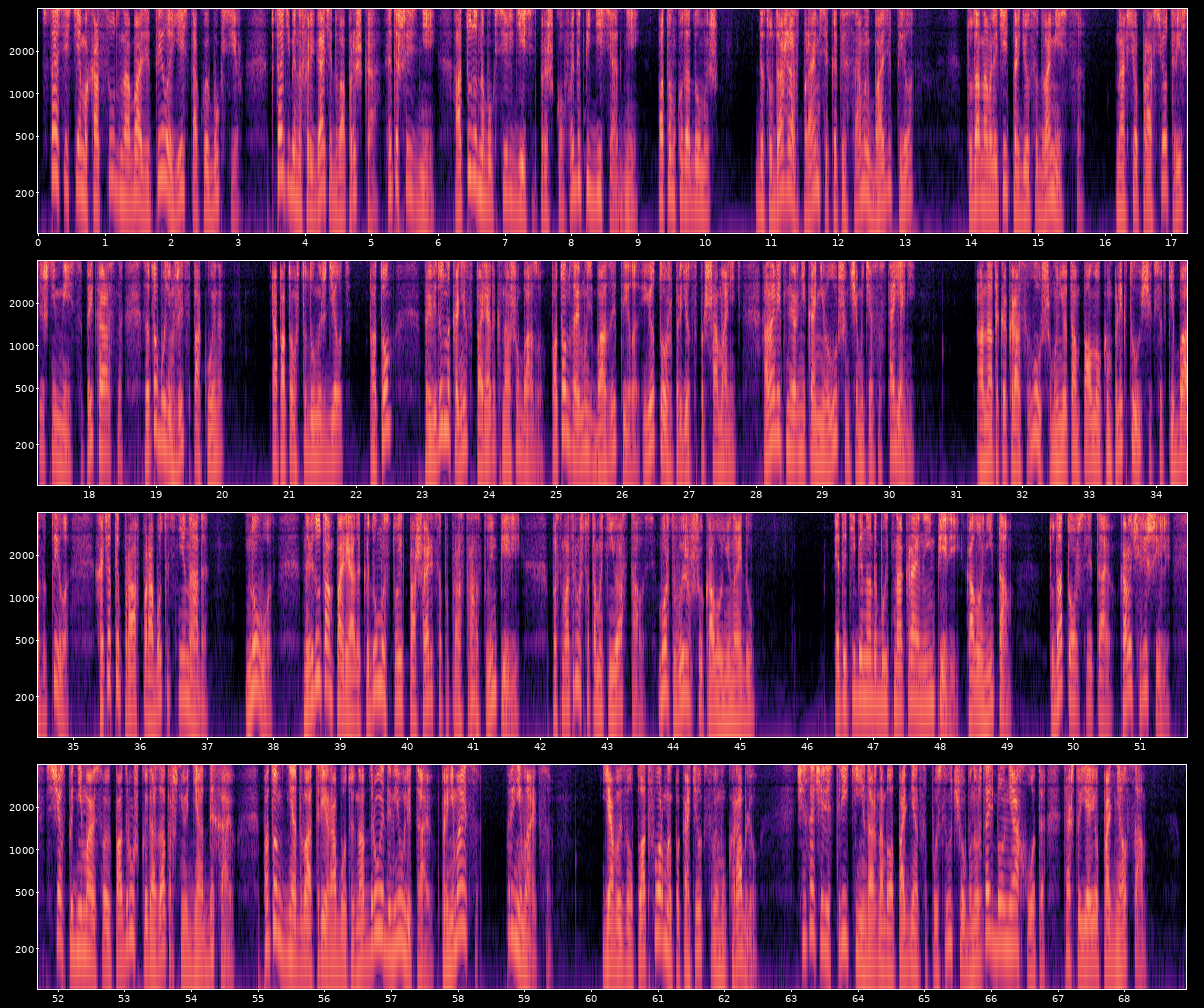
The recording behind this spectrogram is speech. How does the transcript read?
В ста системах отсюда на базе тыла есть такой буксир. Туда тебе на фрегате два прыжка. Это 6 дней. Оттуда на буксире 10 прыжков. Это 50 дней. Потом куда думаешь? Да туда же отправимся, к этой самой базе тыла. Туда нам лететь придется два месяца. На все про все три с лишним месяца. Прекрасно. Зато будем жить спокойно. А потом что думаешь делать? Потом приведу, наконец, в порядок нашу базу. Потом займусь базой тыла. Ее тоже придется подшаманить. Она ведь наверняка не в лучшем, чем у тебя состоянии. Она-то как раз в лучшем. У нее там полно комплектующих. Все-таки база тыла. Хотя ты прав, поработать с ней надо. Ну вот. Наведу там порядок и думаю, стоит пошариться по пространству империи. Посмотрю, что там от нее осталось. Может, выжившую колонию найду. Это тебе надо будет на окраины империи. Колонии там. Туда тоже слетаю. Короче, решили. Сейчас поднимаю свою подружку и до завтрашнего дня отдыхаю. Потом дня два-три работаю над дроидами и улетаю. Принимается? Принимается. Я вызвал платформу и покатил к своему кораблю. Часа через три Кини должна была подняться после учебы, но ждать было неохота, так что я ее поднял сам.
